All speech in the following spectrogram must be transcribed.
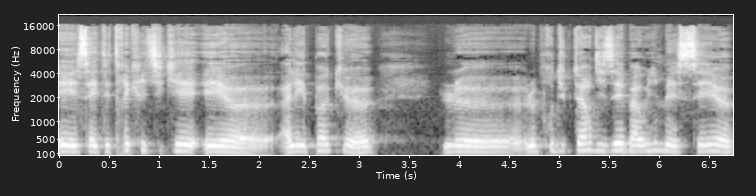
Et ça a été très critiqué. Et euh, à l'époque, euh, le, le, producteur disait Bah oui, mais c'est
